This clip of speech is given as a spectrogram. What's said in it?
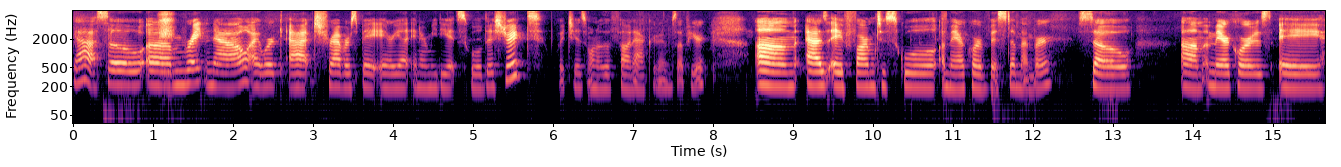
Yeah, so um, right now I work at Traverse Bay Area Intermediate School District, which is one of the fun acronyms up here um, as a farm to school AmeriCorps Vista member. So, um, AmeriCorps is a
